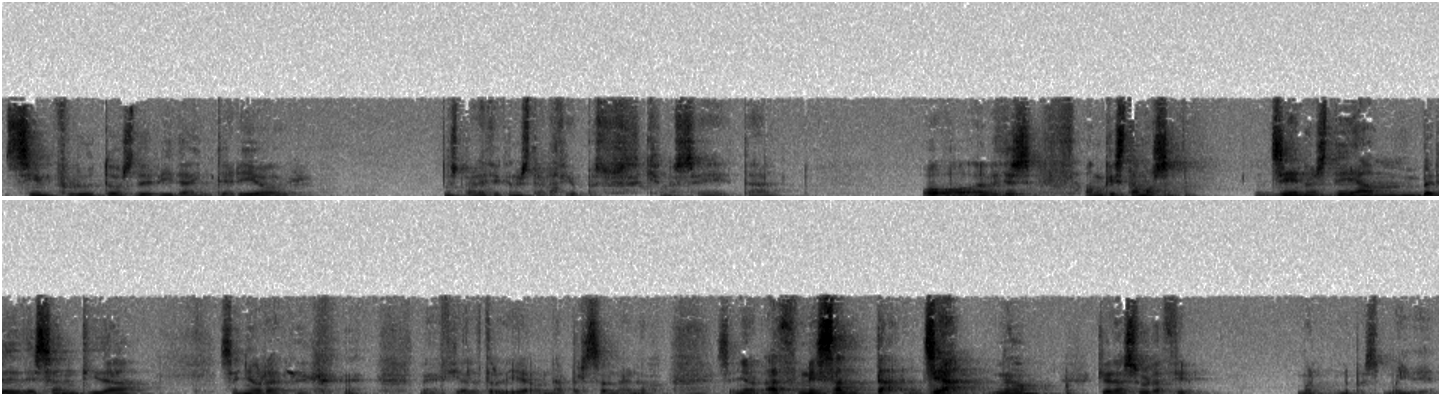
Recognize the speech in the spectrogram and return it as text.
sin frutos de vida interior. Nos parece que nuestra oración, pues que no sé, tal. O, a veces, aunque estamos llenos de hambre de santidad, Señor, me decía el otro día una persona, ¿no? Señor, hazme santa ya, ¿no? Que era su oración. Bueno, pues muy bien.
